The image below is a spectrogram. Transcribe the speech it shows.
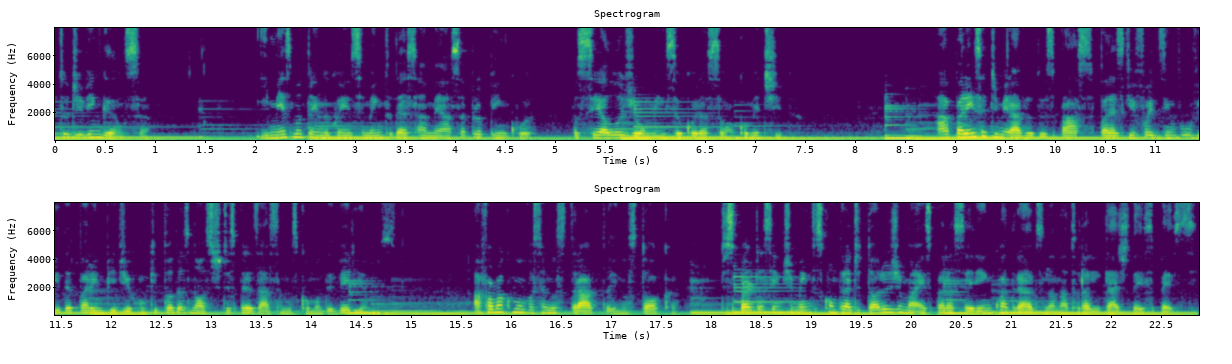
ímpeto de vingança. E mesmo tendo conhecimento dessa ameaça propínqua, você alojou-me em seu coração acometido. A aparência admirável do espaço parece que foi desenvolvida para impedir com que todas nós te desprezássemos como deveríamos. A forma como você nos trata e nos toca desperta sentimentos contraditórios demais para serem enquadrados na naturalidade da espécie.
